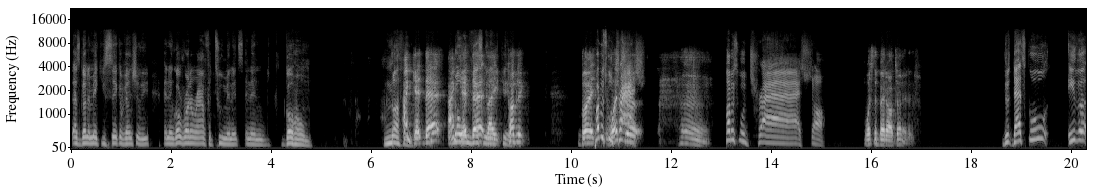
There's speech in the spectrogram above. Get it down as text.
that's gonna make you sick eventually, and then go run around for two minutes and then go home. Nothing. I get that. I No get that. investment in the Like public, but Public school trash. A, hmm, Public school trash. what's the better alternative? Th- that school either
